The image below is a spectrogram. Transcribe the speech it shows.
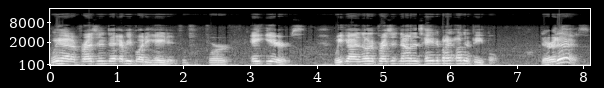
We had a president that everybody hated for, for eight years. We got another president now that's hated by other people. There it is.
